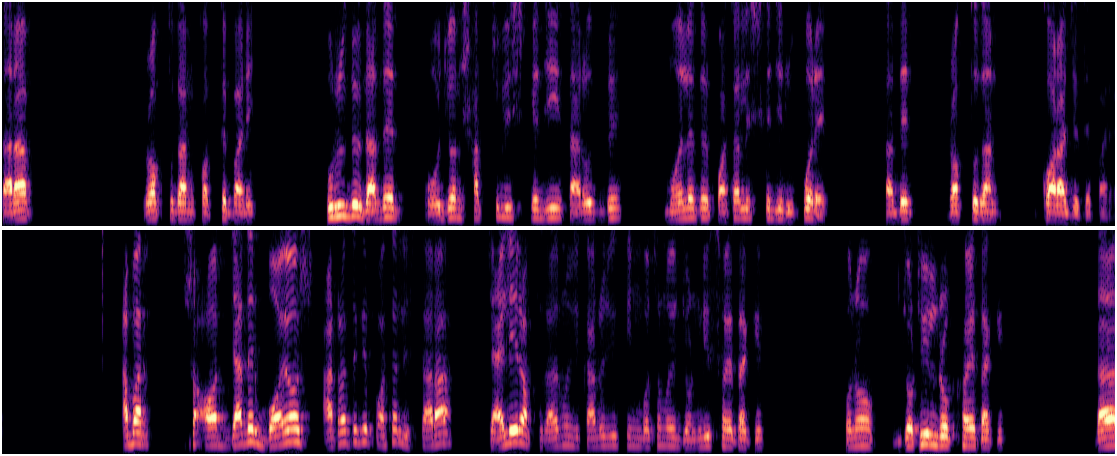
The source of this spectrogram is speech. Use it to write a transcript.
তারা রক্তদান করতে পারে। পুরুষদের, যাদের ওজন সাতচল্লিশ কেজি, তার ঊর্ধ্বে মহিলাদের পঁয়তাল্লিশ কেজির উপরে তাদের রক্তদান করা যেতে পারে। আবার যাদের বয়স আঠারো থেকে পঁয়তাল্লিশ, তারা চাইলেই রক্ত তাদের মধ্যে কারও যদি তিন বছর মধ্যে জন্ডিস হয়ে থাকে, কোনো জটিল রোগ হয়ে থাকে যারা,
